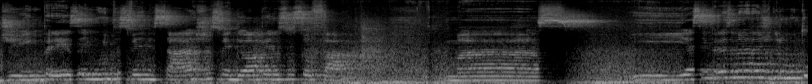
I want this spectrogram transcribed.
de empresa e muitas vernissagens vendeu apenas um sofá, mas e essa empresa, na verdade, dura muito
